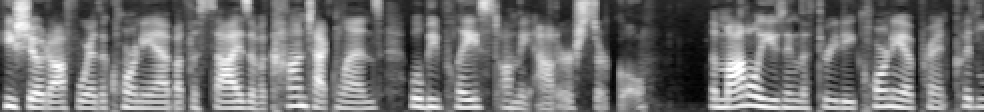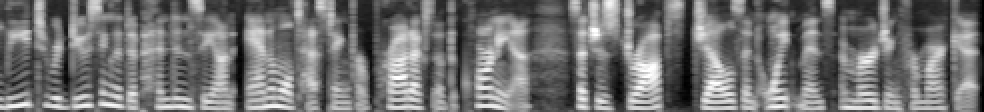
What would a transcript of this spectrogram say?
He showed off where the cornea, about the size of a contact lens, will be placed on the outer circle. The model using the 3D cornea print could lead to reducing the dependency on animal testing for products of the cornea, such as drops, gels, and ointments emerging for market.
